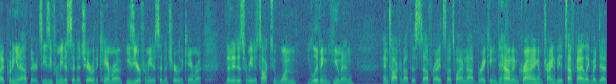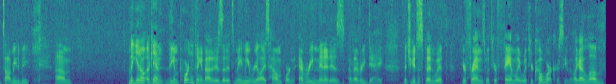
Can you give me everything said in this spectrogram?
by putting it out there. It's easy for me to sit in a chair with a camera, easier for me to sit in a chair with a camera than it is for me to talk to one living human and talk about this stuff, right? So that's why I'm not breaking down and crying. I'm trying to be a tough guy like my dad taught me to be. Um, but you know, again, the important thing about it is that it's made me realize how important every minute is of every day that you get to spend with your friends, with your family, with your coworkers even. Like I love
